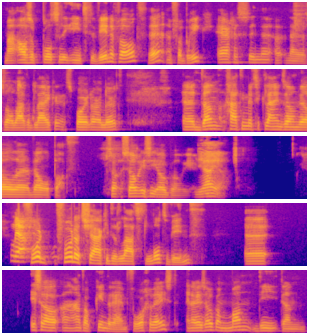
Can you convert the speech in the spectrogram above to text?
Maar als er plotseling iets te winnen valt, hè, een fabriek ergens in, de, nou, dat zal later blijken, spoiler alert, dan gaat hij met zijn kleinzoon wel, wel op pad. Zo, zo is hij ook wel weer. Ja, ja. Voordat Shaki dat laatste lot wint, eh, is er al een aantal kinderen hem voor geweest. En er is ook een man die dan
